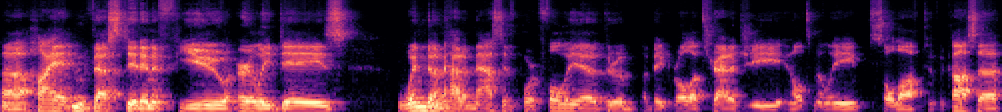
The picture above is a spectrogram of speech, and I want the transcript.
Uh, Hyatt invested in a few early days. Wyndham had a massive portfolio through a, a big roll-up strategy and ultimately sold off to Vacasa.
